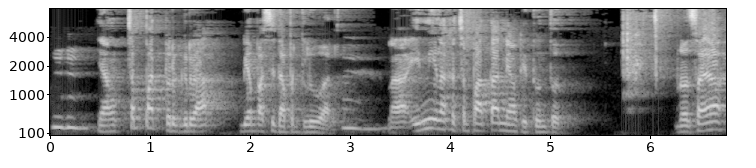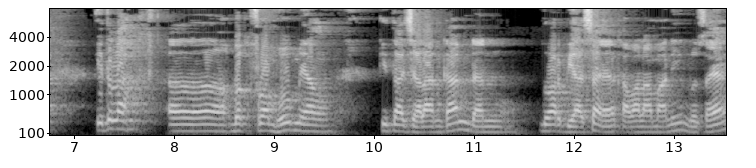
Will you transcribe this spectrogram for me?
Hmm, Yang cepat bergerak dia pasti dapat duluan. hmm. Nah inilah kecepatan yang dituntut. Menurut saya itulah eh, work from home yang kita jalankan dan luar biasa ya kawan lama ini menurut saya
